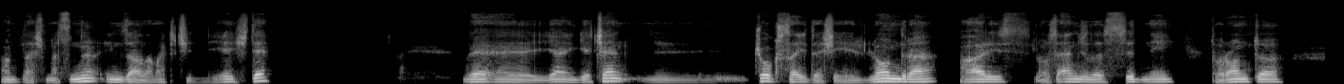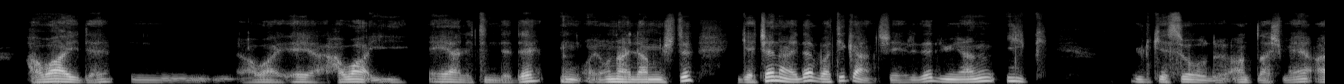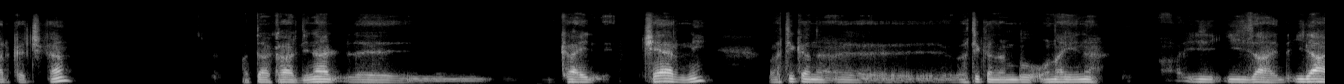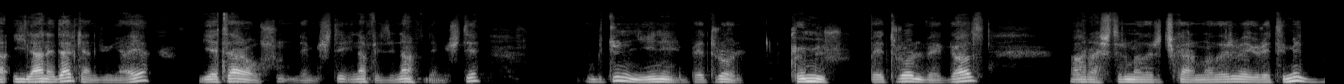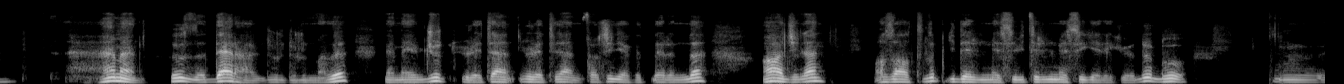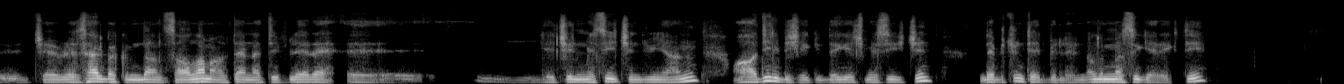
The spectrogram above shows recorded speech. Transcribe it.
antlaşmasını imzalamak için diye işte ve e, yani geçen e, çok sayıda şehir Londra, Paris, Los Angeles, Sydney, Toronto, Hawaii'de hmm, Hawaii, Hawaii eyaletinde de onaylanmıştı. Geçen ayda Vatikan şehri de dünyanın ilk ülkesi oldu antlaşmaya arka çıkan. Hatta Kardinal e, Mikail Çerni Vatikan'ı e, Vatikan'ın bu onayını izah, ilan, ilan ederken dünyaya yeter olsun demişti. Enough is enough demişti. Bütün yeni petrol, kömür, petrol ve gaz araştırmaları, çıkarmaları ve üretimi hemen hızla derhal durdurulmalı ve mevcut üreten, üretilen fosil yakıtlarında acilen azaltılıp giderilmesi, bitirilmesi gerekiyordu. Bu ıı, çevresel bakımdan sağlam alternatiflere e, geçilmesi için dünyanın adil bir şekilde geçmesi için de bütün tedbirlerin alınması gerektiği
